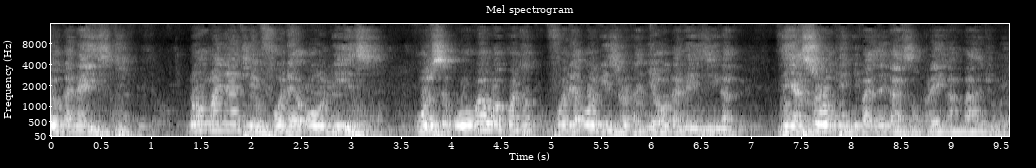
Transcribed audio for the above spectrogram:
organized nomanya nti for the wose- oba wakwata for the oldies rota gyeorganizinga zeyasooka enyimba ze ngaasapulayinga mu bantu be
